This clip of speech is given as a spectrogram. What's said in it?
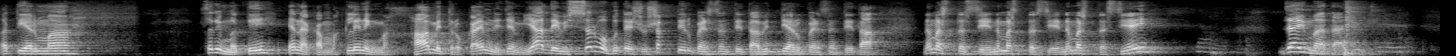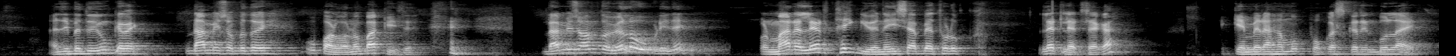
અત્યારમાં શ્રીમતી, એના કામમાં, ક્લિનિંગમાં. હા મિત્રો, કાયમની જેમ યા દેવી સર્વભૂતેશુ શક્તિ રૂપેણ સંતિતા, વિદ્યા રૂપેણ સંતિતા. નમસ્તસ્ય નમસ્તસ્ય નમસ્તસ્ય. જય માતાજી. હજી બધું શું કહેવાય? દામીસો બધો ઉપાડવાનો બાકી છે. દામીસો આમ તો વહેલો ઉપડી જાય. પણ મારે લેટ થઈ ગયું અને હિસાબે થોડુંક લેટ લેટ છે કા? કેમેરા હમુક ફોકસ કરીને બોલાય.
